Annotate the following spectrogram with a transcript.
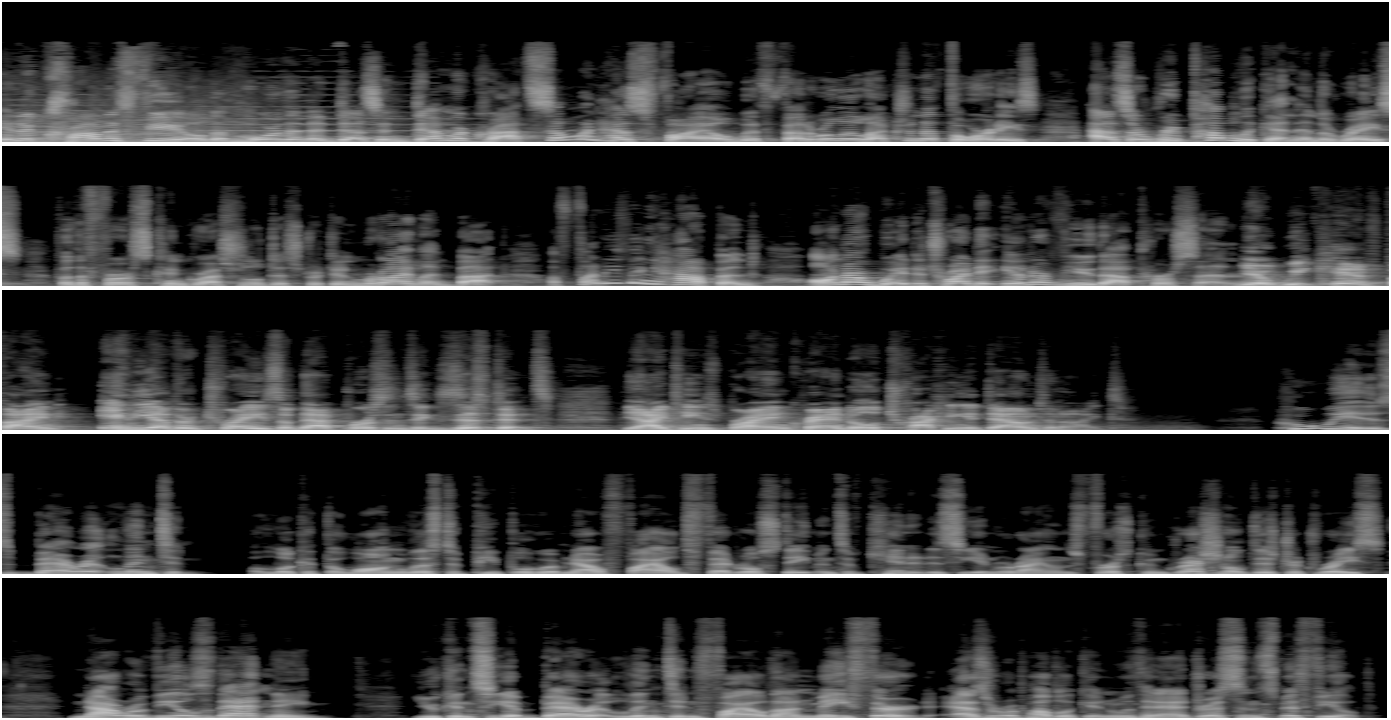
In a crowded field of more than a dozen Democrats, someone has filed with federal election authorities as a Republican in the race for the first congressional district in Rhode Island. But a funny thing happened on our way to try to interview that person. Yeah, we can't find any other trace of that person's existence. The I Team's Brian Crandall tracking it down tonight. Who is Barrett Lynton? A look at the long list of people who have now filed federal statements of candidacy in Rhode Island's first congressional district race now reveals that name. You can see a Barrett Lynton filed on May 3rd as a Republican with an address in Smithfield.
